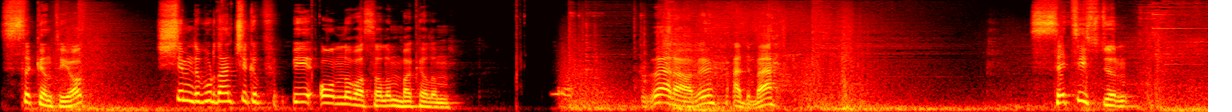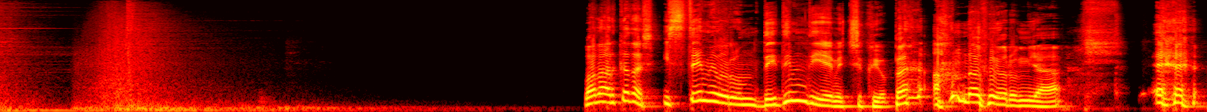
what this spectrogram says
sıkıntı yok. Şimdi buradan çıkıp bir onlu basalım bakalım. Ver abi. Hadi be. Seti istiyorum. Lan arkadaş istemiyorum dedim diye mi çıkıyor? Ben anlamıyorum ya.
